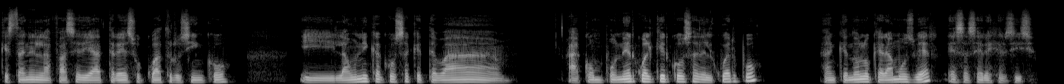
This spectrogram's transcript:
que están en la fase de A3 o 4 o 5, y la única cosa que te va a componer cualquier cosa del cuerpo, aunque no lo queramos ver, es hacer ejercicio.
